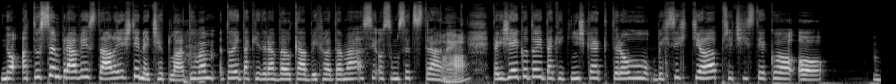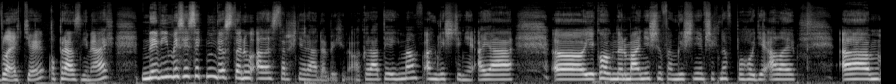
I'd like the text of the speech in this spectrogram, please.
No a tu jsem právě stále ještě nečetla. Tu mám, to je taky teda velká bychla, tam má asi 800 stránek. Aha. Takže jako to je taky knížka, kterou bych si chtěla přečíst jako o v létě, o prázdninách. Nevím, jestli se k ní dostanu, ale strašně ráda bych. No. Akorát ji mám v angličtině a já uh, jako normálně šlu v angličtině všechno v pohodě, ale um,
